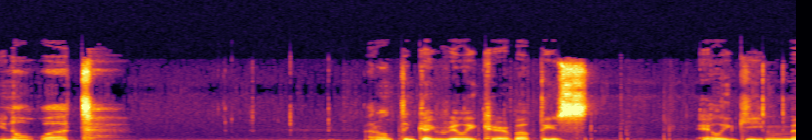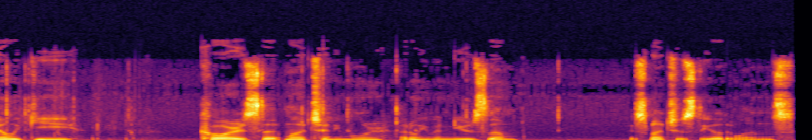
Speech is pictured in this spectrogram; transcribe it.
You know what? I don't think I really care about these Elegy melgy cars that much anymore. I don't even use them as much as the other ones.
